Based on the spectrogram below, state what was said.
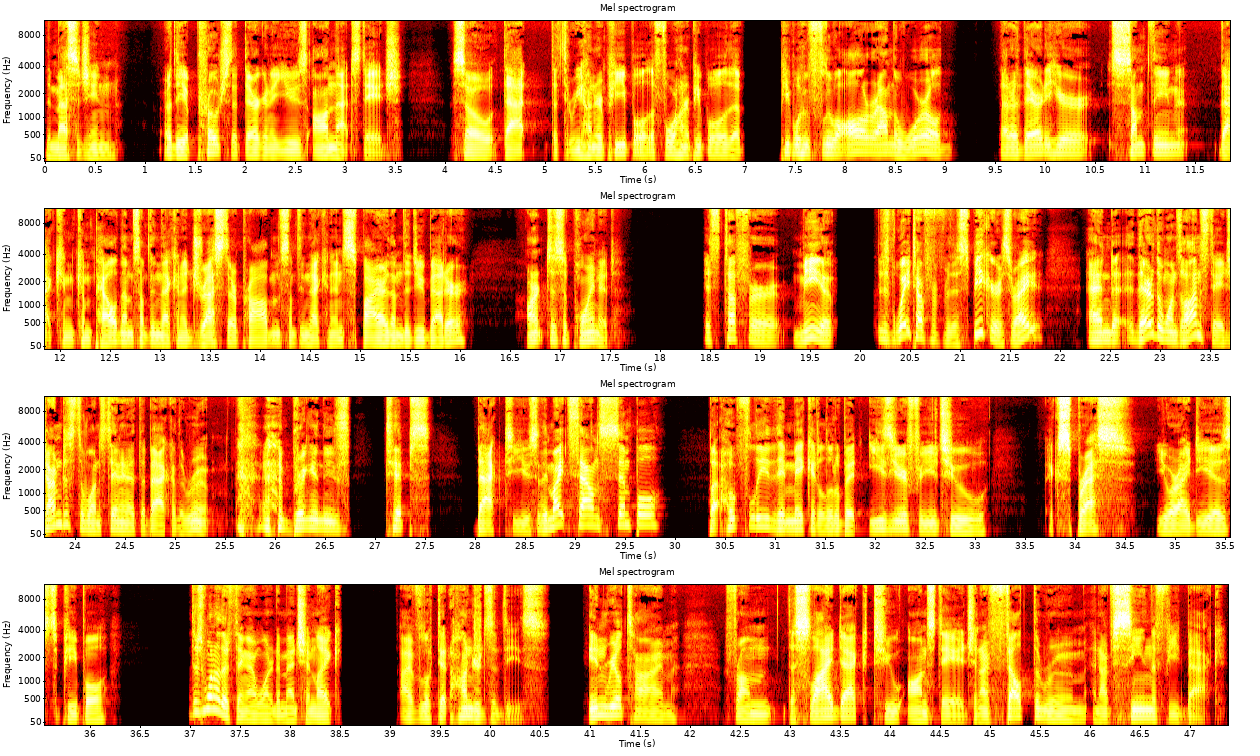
the messaging or the approach that they're going to use on that stage so that the 300 people, the 400 people, the people who flew all around the world that are there to hear something that can compel them, something that can address their problem, something that can inspire them to do better, aren't disappointed. It's tough for me. It's way tougher for the speakers, right? And they're the ones on stage. I'm just the one standing at the back of the room, bringing these tips back to you. So they might sound simple, but hopefully they make it a little bit easier for you to express your ideas to people. There's one other thing I wanted to mention. Like, I've looked at hundreds of these in real time from the slide deck to on stage, and I've felt the room and I've seen the feedback.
